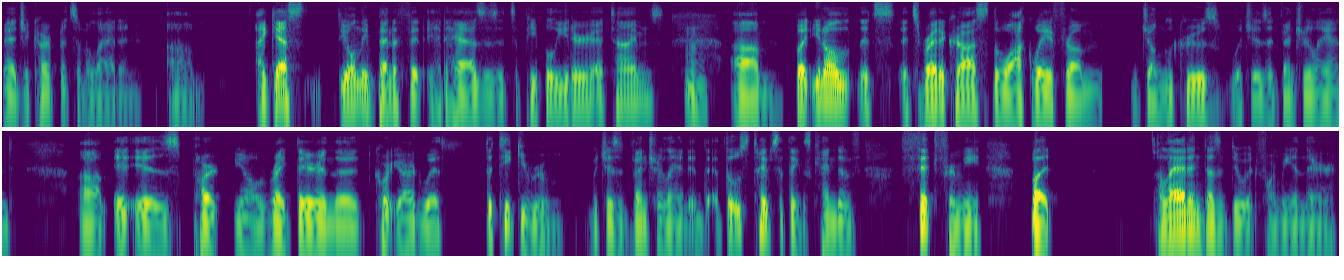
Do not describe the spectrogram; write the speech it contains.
magic carpets of Aladdin? Um, I guess the only benefit it has is it's a people eater at times. Mhm. Um, but you know, it's it's right across the walkway from Jungle Cruise, which is Adventureland. Um, it is part, you know, right there in the courtyard with the Tiki Room, which is Adventureland. And those types of things kind of fit for me, but Aladdin doesn't do it for me in there.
